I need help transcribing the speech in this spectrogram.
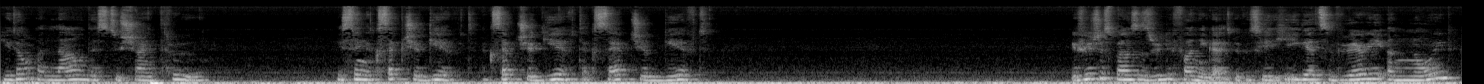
you don't allow this to shine through. He's saying, accept your gift, accept your gift, accept your gift. Your future spouse is really funny, guys, because he, he gets very annoyed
